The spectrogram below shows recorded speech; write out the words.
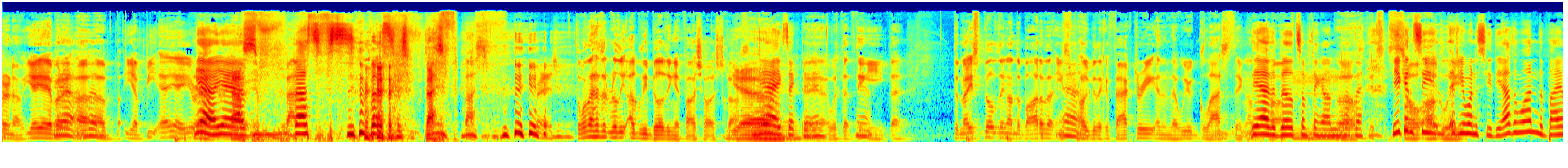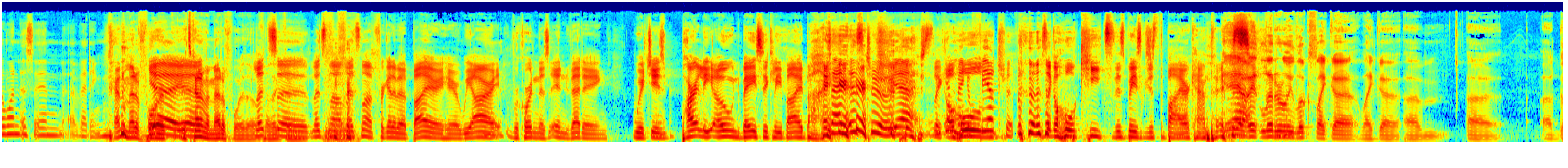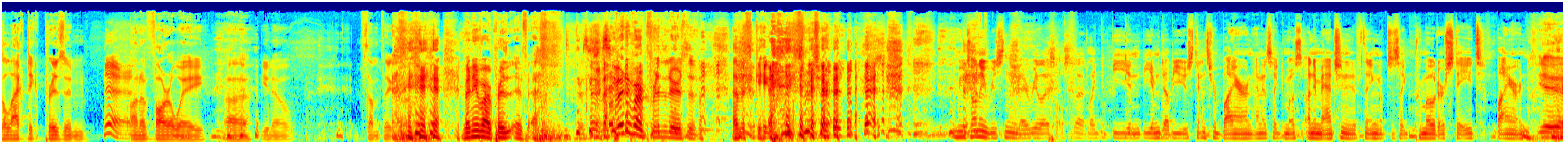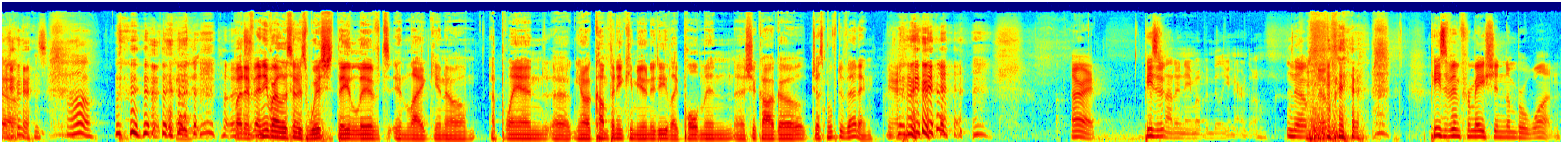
don't know. Yeah, yeah, but, Yeah, uh, uh, but- b- yeah, B, yeah, yeah, you're yeah, right. yeah, yeah. Bas- Bas- Bas- Bas- Bas- the one that has that really ugly building at Bauhausstrasse. Yeah. yeah, exactly. yeah, Yeah. with that Yeah. thingy that. The nice building on the bottom that used to probably be like a factory, and then that weird glass thing on Yeah, the they top. built something on top Ugh, there. it's You can see ugly. if you want to see the other one. The bio one is in uh, Wedding. kind of metaphor. Yeah, It's kind of a metaphor though. Let's like, the- uh, let's not let's not forget about Bayer here. We are recording this in Wedding, which is partly owned basically by Bayer. that is true. Yeah, It's like can a make whole- field trip. it's like a whole Keats. This is basically just the Bayer campus. Yeah, it literally looks like a like a um uh, a galactic prison Yeah. on a faraway uh, you know something. I if any of our pris- if if any of our prisoners have, have escaped, please return. I mean, it's only recently that I realized also that like the B in BMW stands for Bayern, and it's like the most unimaginative thing of just like promote our state, Bayern. Yeah, oh, but if any of our listeners wish they lived in like you know a planned uh, you know a company community like Pullman, uh, Chicago, just move to Wedding. All right. Piece It's of not a name of a billionaire though. no, no. Piece of information number one.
